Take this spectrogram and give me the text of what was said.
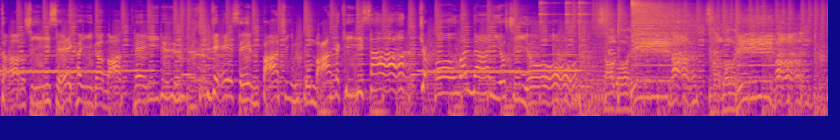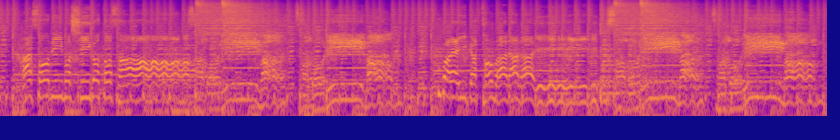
楽しい世界が待っているゲーセンパチンコ漫画喫茶今日は何をしよう。サボリーマンサボリーマン。遊びも仕事さ。サボリーマンサボリーマン。笑いが止まらない。サボリーマンサボリーマン。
